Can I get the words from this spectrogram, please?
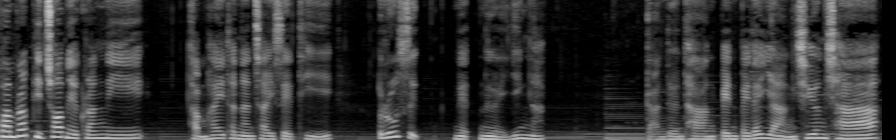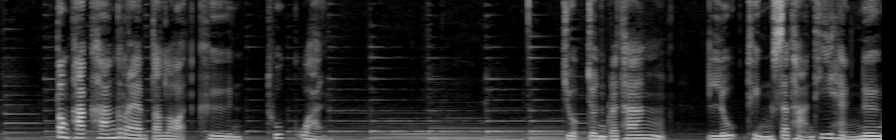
ความรับผิดชอบในครั้งนี้ทำให้ธนัญชัยเศรษฐี รู้สึกเหน็ดเหนื่อยยิ่งนัก การเดินทางเป็นไปได้อย่างเชื่องช้า ต้องพักค้างแรมตลอดคืนทุกวัน จวบจนกระทั่ง ลุถึงสถานที่แห่งหนึ่ง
